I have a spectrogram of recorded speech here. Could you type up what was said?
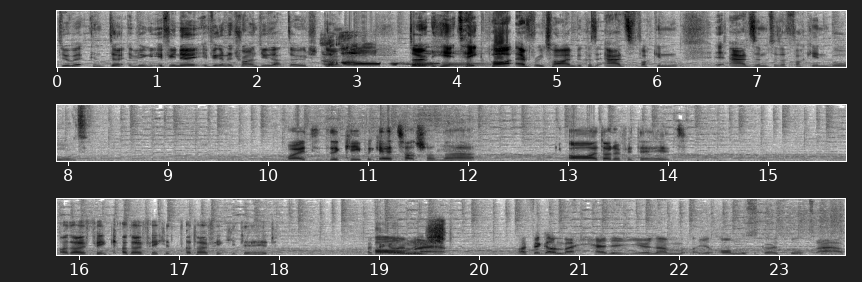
do it. Can, don't, if you if you know if you're gonna try and do that, Doge, don't, Oh! don't hit take part every time because it adds fucking it adds them to the fucking board. Wait, did the keeper get a touch on that? Oh, I don't know if it did. I don't think. I don't think it. I don't think he did. I think, I'm Holy sh- I think I'm ahead of you, and I'm on the Sky Sports app.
